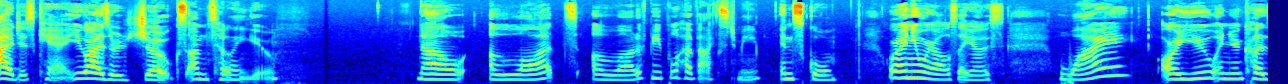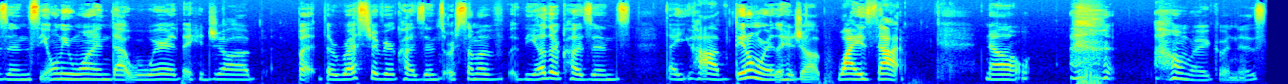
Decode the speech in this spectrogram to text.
I just can't. You guys are jokes, I'm telling you. Now, a lot, a lot of people have asked me in school or anywhere else, I guess, why are you and your cousins the only one that wear the hijab, but the rest of your cousins or some of the other cousins that you have, they don't wear the hijab? Why is that? Now, oh my goodness.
